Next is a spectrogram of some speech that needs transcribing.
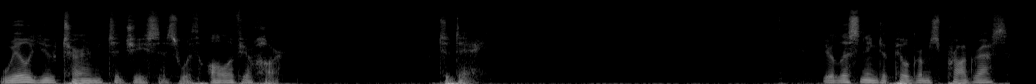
Will you turn to Jesus with all of your heart today? You're listening to Pilgrim's Progress.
